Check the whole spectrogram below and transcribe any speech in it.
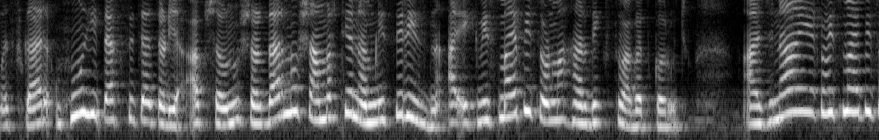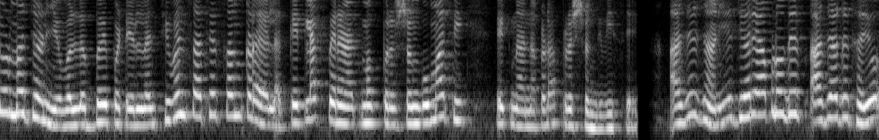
નમસ્કાર, હું હિતાક્ષી ચાચડિયા. આપ સૌનું સરદારનું સામર્થ્ય નામની સિરીઝના આ એકવીસમાં એપિસોડમાં હાર્દિક સ્વાગત કરું છું. આજના એકવીસમાં એપિસોડમાં જાણીએ વલ્લભભાઈ પટેલના જીવન સાથે સંકળાયેલા કેટલાક પ્રેરણાત્મક પ્રસંગોમાંથી એક નાનકડા પ્રસંગ વિશે. આજે જાણીએ, જ્યારે આપણો દેશ આઝાદ થયો,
